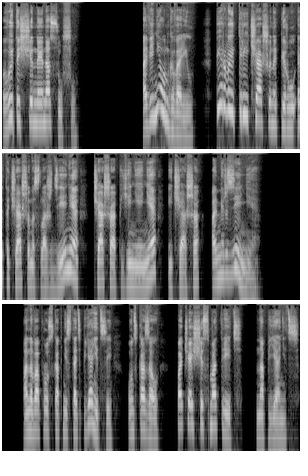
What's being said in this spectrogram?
вытащенные на сушу. О вине он говорил. Первые три чаши на перу — это чаша наслаждения, чаша опьянения и чаша омерзения. А на вопрос, как не стать пьяницей, он сказал «почаще смотреть на пьяниц».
